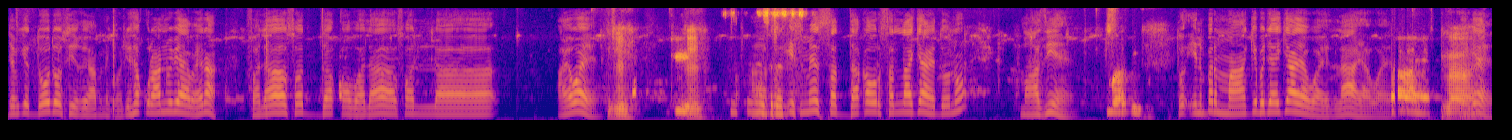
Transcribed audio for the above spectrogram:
जबकि दो दो सीखे आपने कहा। जैसे कुरान में भी आया हुआ है ना फला सद्दक़ वला सल्ला। आया हुआ है? जी। जी। हाँ, तो इसमें सद्दका और सल्ला क्या है? दोनों माजी हैं। माजी। तो इन पर माँ के बजाय क्या आया हुआ है? ला आया हुआ है। ठीक है?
